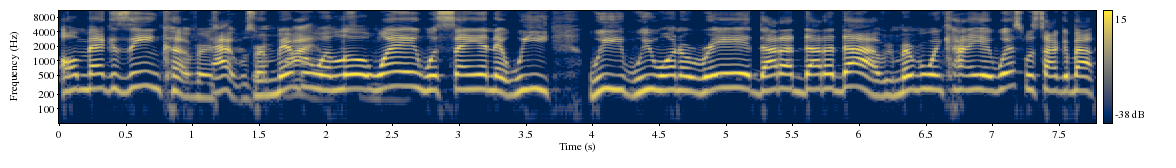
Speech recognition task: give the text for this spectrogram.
on magazine covers? That was remember wild. When lil wayne was saying that we we we want a red da da da da da. Remember when kanye west was talking about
